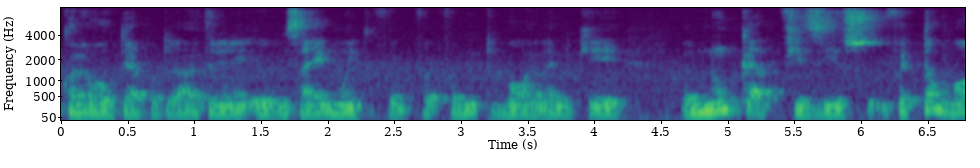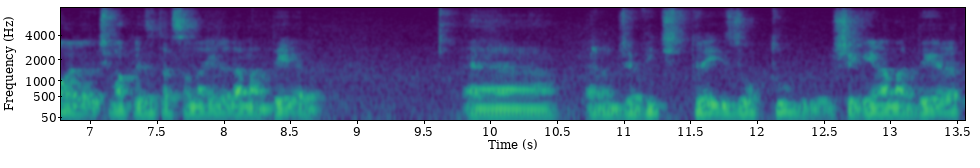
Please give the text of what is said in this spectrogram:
Quando eu voltei a Portugal, eu, treinei, eu ensaiei muito, foi, foi, foi muito bom. Eu lembro que eu nunca fiz isso e foi tão bom. Eu, tinha uma apresentação na Ilha da Madeira, é, era dia 23 de outubro. Eu cheguei na Madeira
